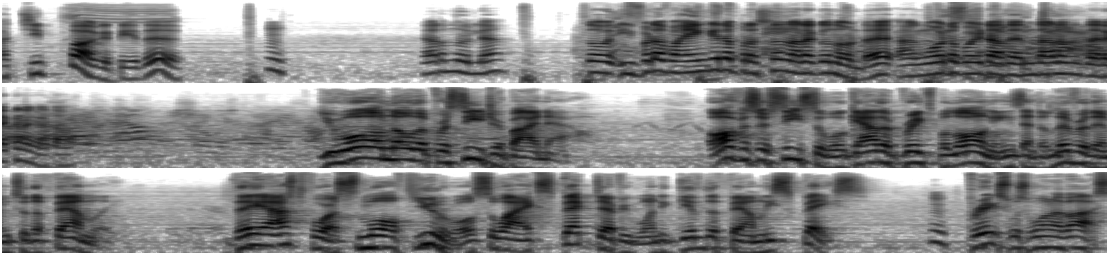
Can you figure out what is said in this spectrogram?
ആ ചിപ്പാ കിട്ടിയത് ഹും, വേറൊന്നുമില്ല സോ ഇവിടെ ഭയങ്കര പ്രശ്നം നടക്കുന്നുണ്ട് അങ്ങോട്ട് പോയിട്ട് അത് എന്താണെന്ന് തിരക്കണം കേട്ടോ You all know the procedure by now. Officer Cecil will gather Briggs' belongings and deliver them to the family. They asked for a small funeral, so I expect everyone to give the family space. Briggs was one of us.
